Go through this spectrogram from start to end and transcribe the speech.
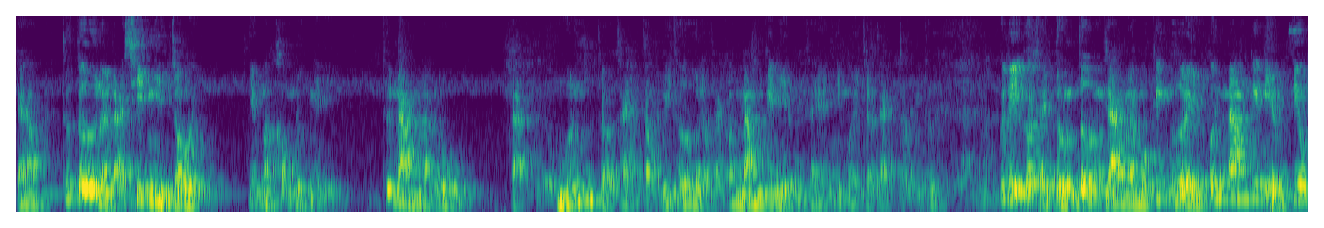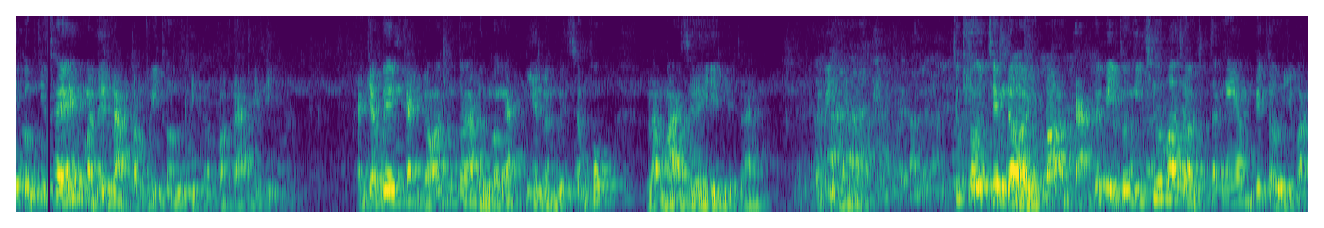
Thấy không? Thứ tư là đã xin nghỉ rồi, nhưng mà không được nghỉ. Thứ năm là lũ. Đã muốn trở thành tổng bí thư là phải có năm cái điểm như thế thì mới trở thành tổng bí thư. Quý vị có thể tưởng tượng rằng là một cái người với năm cái điểm tiêu cực như thế mà lên làm tổng bí thư thì nó còn ra cái gì nữa? Thành ra bên cạnh đó chúng ta đừng có ngạc nhiên là Nguyễn Xuân Phúc là ma dê in Việt Nam. Quý vị thấy không? Chúng tôi trên đời có cả quý vị, tôi nghĩ chưa bao giờ chúng ta nghe một cái từ như vậy.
